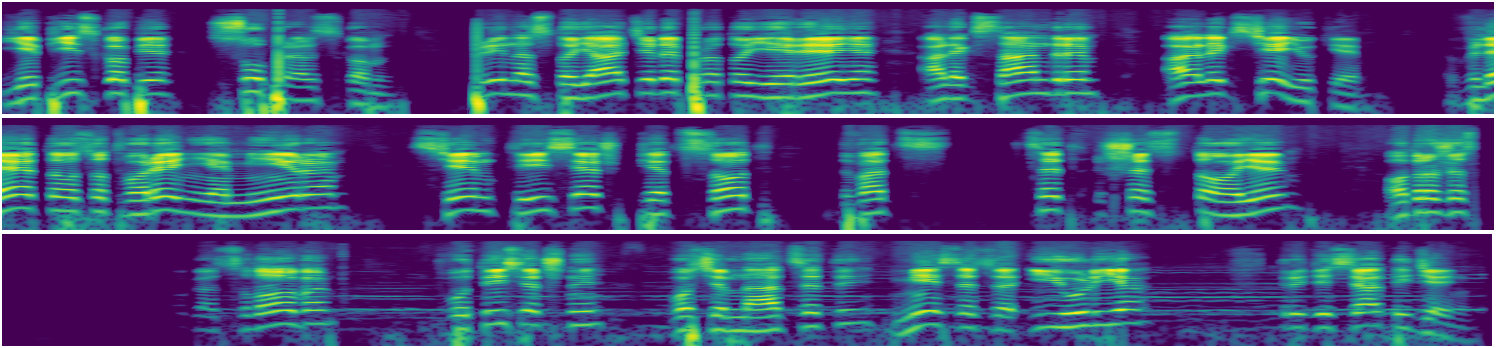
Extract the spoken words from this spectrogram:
епископе Суправском, при настоятеле протоиерее Александре Алексеюке, в лето сотворения мира 7526 от Рождества Слова 2018 месяца июля в 30 день.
